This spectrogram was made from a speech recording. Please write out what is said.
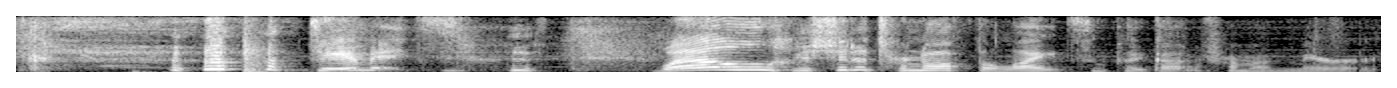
Damn it! Well, we should have turned off the lights and put got in front of a mirror.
